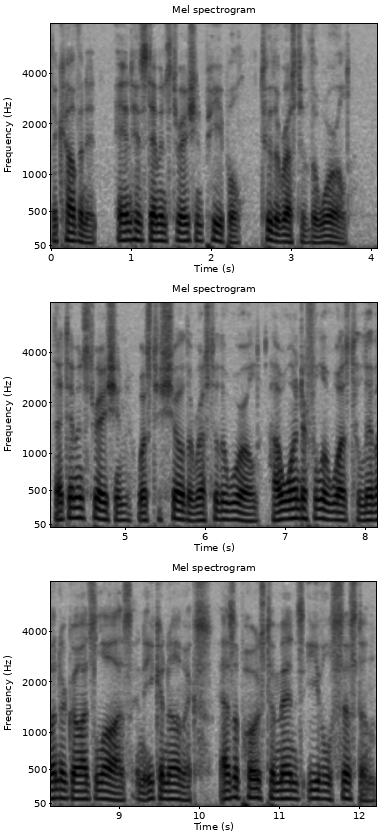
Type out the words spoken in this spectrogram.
the covenant, and his demonstration people to the rest of the world. That demonstration was to show the rest of the world how wonderful it was to live under God's laws and economics, as opposed to men's evil system,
